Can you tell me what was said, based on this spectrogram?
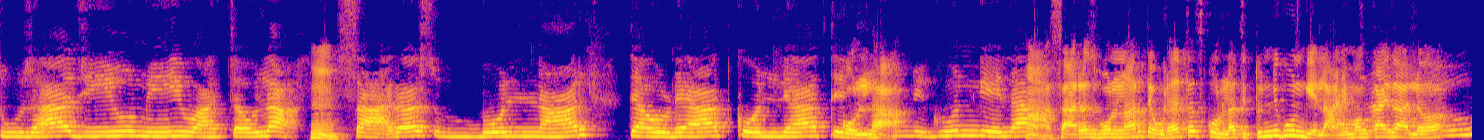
तुझा जीव मी वाचवला. सारस बोलणार तेवढ्यात कोल्ह्या ते कोल्हा. निघून गेला. हा सारस बोलणार तेवढ्यातच कोल्हा तिथून निघून गेला. आणि मग काय झालं?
